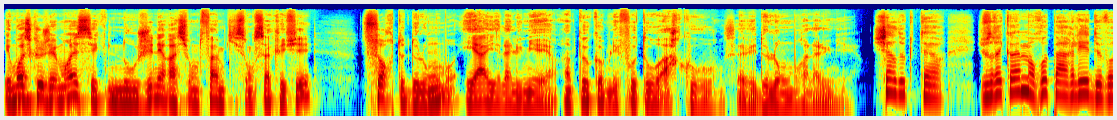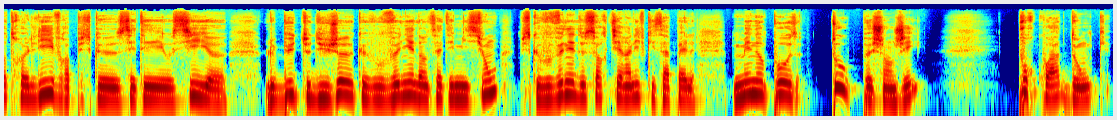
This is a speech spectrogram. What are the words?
Et moi, ce que j'aimerais, c'est que nos générations de femmes qui sont sacrifiées sortent de l'ombre et aillent à la lumière, un peu comme les photos Harcourt, vous savez, de l'ombre à la lumière. Cher docteur, je voudrais quand même reparler de votre livre, puisque c'était aussi euh, le but du jeu que vous veniez dans cette émission, puisque vous venez de sortir un livre qui s'appelle Ménopause, tout peut changer. Pourquoi donc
